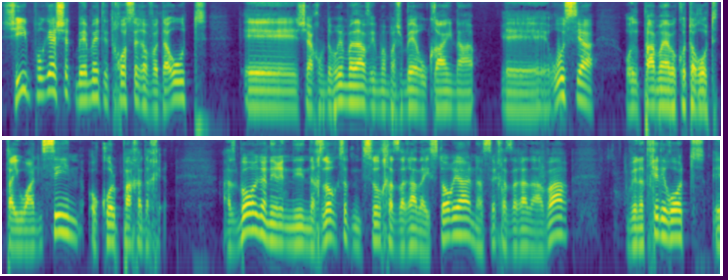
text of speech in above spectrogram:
שהיא פוגשת באמת את חוסר הוודאות שאנחנו מדברים עליו עם המשבר אוקראינה-רוסיה, עוד פעם היה בכותרות טיוואן-סין, או כל פחד אחר. אז בואו רגע נחזור קצת, נצלול חזרה להיסטוריה, נעשה חזרה לעבר, ונתחיל לראות אה,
